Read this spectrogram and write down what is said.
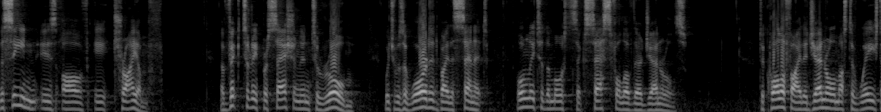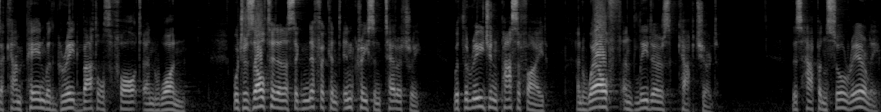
The scene is of a triumph a victory procession into Rome, which was awarded by the Senate only to the most successful of their generals. To qualify, the general must have waged a campaign with great battles fought and won, which resulted in a significant increase in territory, with the region pacified and wealth and leaders captured. This happens so rarely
